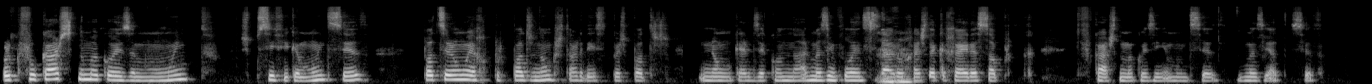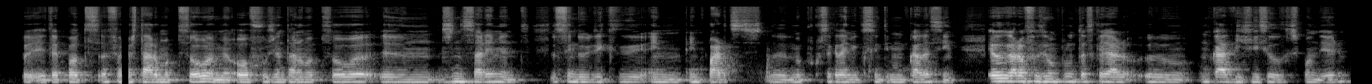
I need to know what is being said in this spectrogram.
Porque focar-se numa coisa muito específica muito cedo pode ser um erro, porque podes não gostar disso, depois podes, não quero dizer condenar, mas influenciar uhum. o resto da carreira só porque te focaste numa coisinha muito cedo, demasiado cedo. Até pode afastar uma pessoa ou afugentar uma pessoa um, desnecessariamente. Eu, sem dúvida que em, em partes do meu percurso académico senti-me um bocado assim. Eu agora vou fazer uma pergunta, se calhar uh, um bocado difícil de responder,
